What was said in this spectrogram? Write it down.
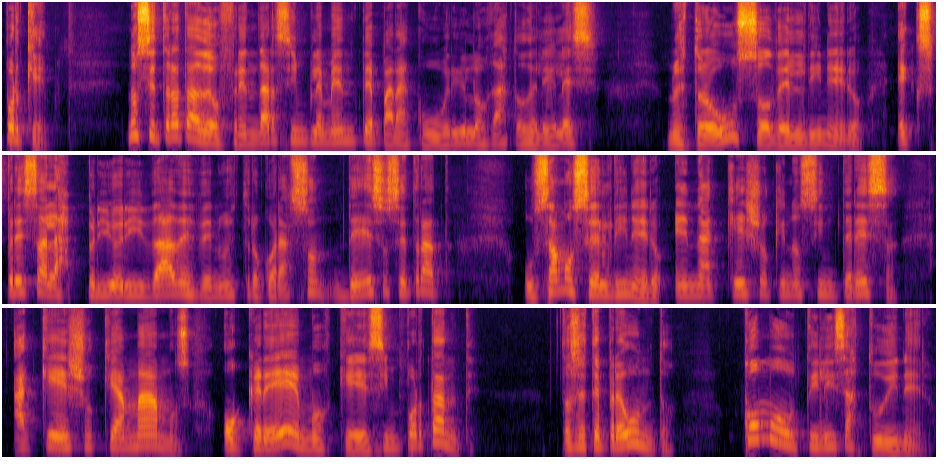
¿Por qué? No se trata de ofrendar simplemente para cubrir los gastos de la iglesia. Nuestro uso del dinero expresa las prioridades de nuestro corazón. De eso se trata usamos el dinero en aquello que nos interesa, aquello que amamos o creemos que es importante. Entonces te pregunto, ¿cómo utilizas tu dinero?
